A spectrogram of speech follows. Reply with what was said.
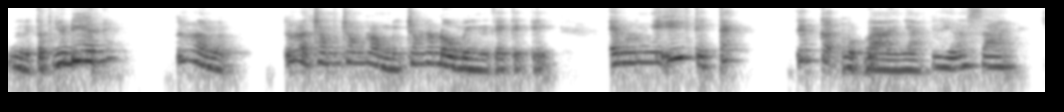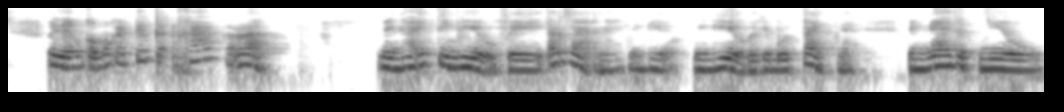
mình phải tập như điên ấy. Tức là tức là trong trong lòng mình trong trong đầu mình cái cái cái em luôn nghĩ cái cách tiếp cận một bài nhạc như thế là sai. Bây giờ em có một cách tiếp cận khác đó là mình hãy tìm hiểu về tác giả này mình hiểu mình hiểu về cái bối cảnh này mình nghe thật nhiều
